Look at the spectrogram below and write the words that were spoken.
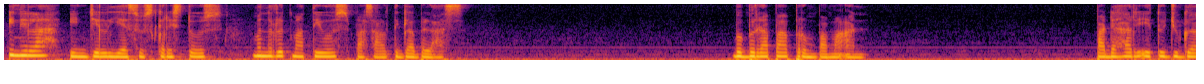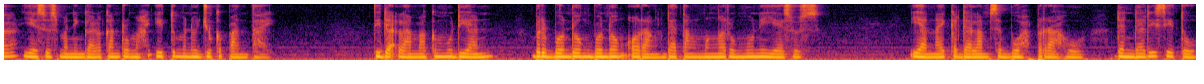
Inilah Injil Yesus Kristus menurut Matius pasal 13. Beberapa perumpamaan. Pada hari itu juga Yesus meninggalkan rumah itu menuju ke pantai. Tidak lama kemudian, berbondong-bondong orang datang mengerumuni Yesus. Ia naik ke dalam sebuah perahu dan dari situ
